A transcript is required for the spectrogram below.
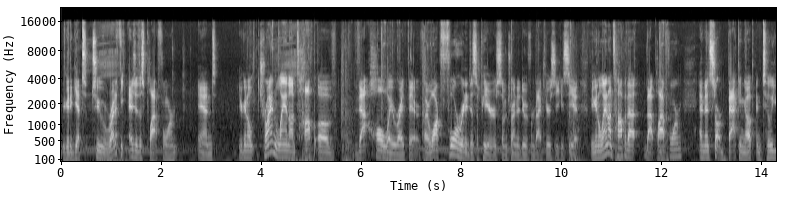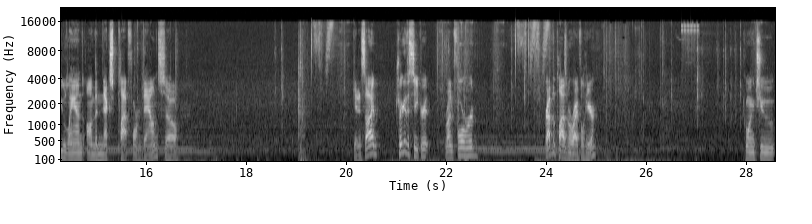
You're going to get to right at the edge of this platform, and you're to try and land on top of that hallway right there. If I walk forward, it disappears, so I'm trying to do it from back here so you can see it. But you're to land on top of that, that platform, and then start backing up until you land on the next platform down. So get inside, trigger the secret, run forward, grab the plasma rifle here. Going to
